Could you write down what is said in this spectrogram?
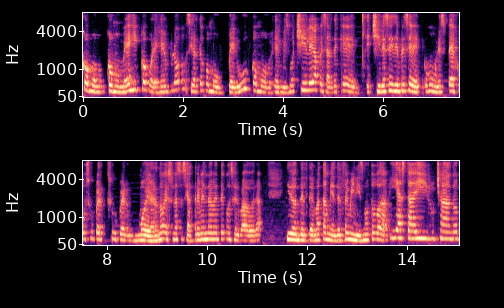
como, como México, por ejemplo, ¿cierto? Como Perú, como el mismo Chile, a pesar de que Chile siempre se ve como un espejo súper, súper moderno, es una sociedad tremendamente conservadora y donde el tema también del feminismo todavía está ahí luchando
